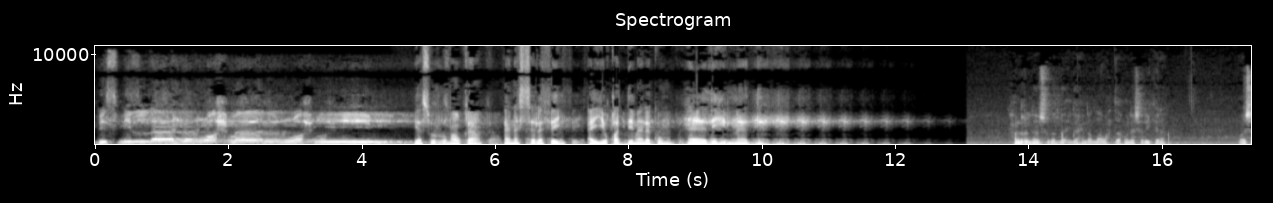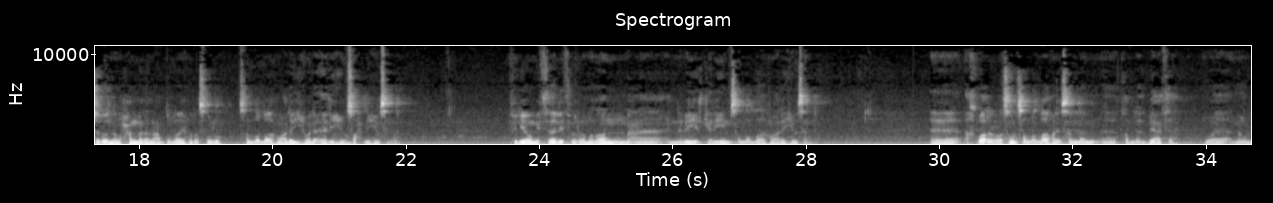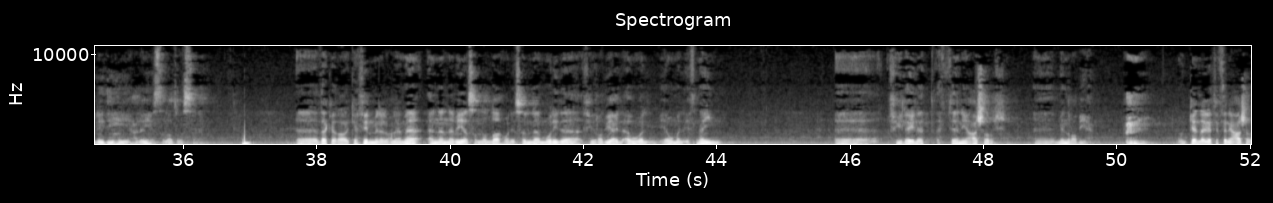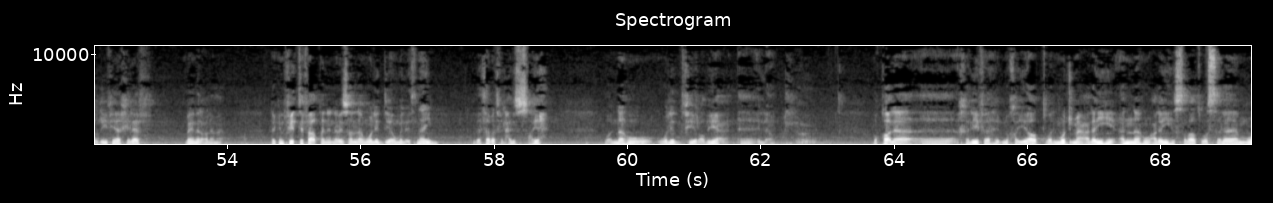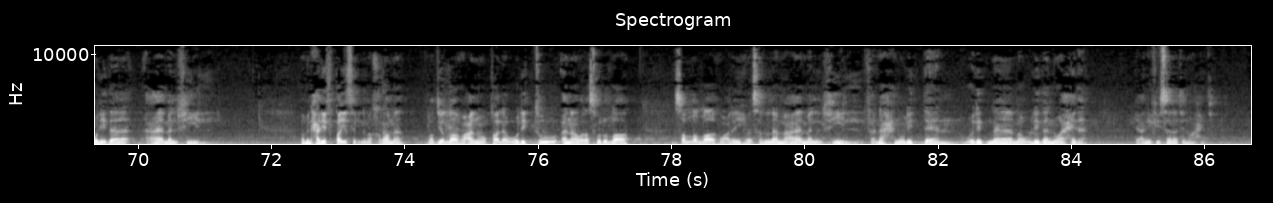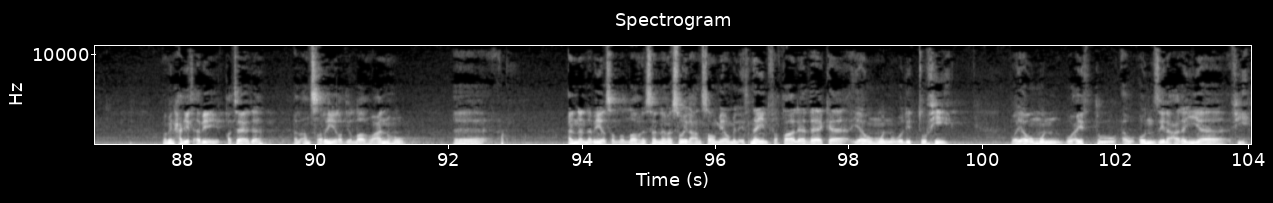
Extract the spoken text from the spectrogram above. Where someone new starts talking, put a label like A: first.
A: بسم الله الرحمن الرحيم.
B: يسر موقع أنا السلفي أن يقدم لكم هذه المادة.
C: الحمد لله أشهد أن لا إله إلا الله وحده لا شريك له وأشهد أن محمدا عبد الله ورسوله صلى الله عليه وعلى آله وصحبه وسلم. في اليوم الثالث من رمضان مع النبي الكريم صلى الله عليه وسلم. أخبار الرسول صلى الله عليه وسلم قبل البعثة ومولده عليه الصلاة والسلام. ذكر كثير من العلماء أن النبي صلى الله عليه وسلم ولد في ربيع الأول يوم الاثنين في ليلة الثاني عشر من ربيع. وإن كان ليلة الثاني عشر دي فيها خلاف بين العلماء لكن في اتفاق أن النبي صلى الله عليه وسلم ولد يوم الاثنين وده ثبت في الحديث الصحيح. وأنه ولد في ربيع الأول. وقال خليفة ابن خياط والمجمع عليه أنه عليه الصلاة والسلام ولد عام الفيل. ومن حديث قيس بن مخرمة رضي الله عنه قال ولدت أنا ورسول الله صلى الله عليه وسلم عام الفيل فنحن لدان ولدنا مولدا واحدا يعني في سنة واحدة. ومن حديث أبي قتادة الأنصاري رضي الله عنه أن النبي صلى الله عليه وسلم سئل عن صوم يوم الاثنين فقال ذاك يوم ولدت فيه ويوم بعثت أو أنزل علي فيه.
